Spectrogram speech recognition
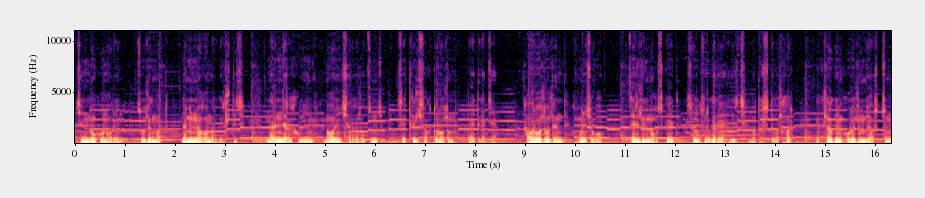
Чинлүн хүү нуурын зүлэг мод намин ногоонор гэрэлтэж наран жаргах үеийн нуурын шаргал үзэмж сэтгэл согтур улам байдаг ажээ. Хавар болвол энд хун шувуу зэрлэг нугас гээд сүрэг сүргээрээ ирж нутагшдаг болохоор экологийн хөрөөлөн бий орчин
